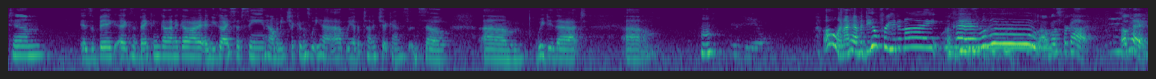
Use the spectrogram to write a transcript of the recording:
Tim is a big eggs and bacon kind of guy, and you guys have seen how many chickens we have. We have a ton of chickens, and so um, we do that. Um, hmm? Your deal. Oh, and I have a deal for you tonight. Okay, woohoo! I almost forgot. Okay,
